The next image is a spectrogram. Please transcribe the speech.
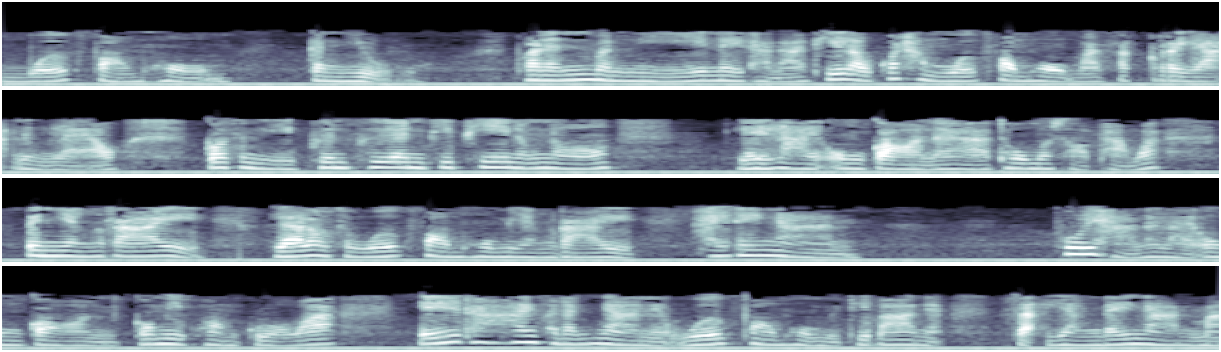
ำ work from home กันอยู่ เพราะฉะนั้นวันนี้ในฐานะที่เราก็ทำ work from home มาสักระยะหนึ่งแล้ว ก็จะมีเพื่อนๆ พี่ๆ น้องๆ หลาย ๆ องค์กรนะคะ โทรมาสอบถามว่าเป็นอย่างไร แล้วเราจะ work from home อย่างไร ให้ได้งาน ผู้บริหารหลาย ๆ องค์กรก็มีความกลัวว่า เอ๊ะ ถ้าให้พนักงานเนี่ย work from home อยู่ที่บ้านเนี่ย จะยังได้งานไหม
